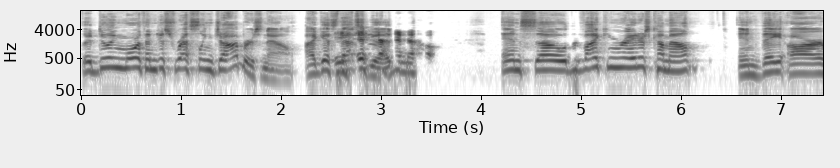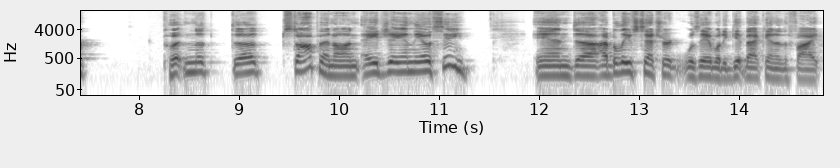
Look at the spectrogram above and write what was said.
they're doing more than just wrestling jobbers now. I guess that's yeah, good. And so the Viking Raiders come out and they are putting the, the stopping on AJ and the OC. And uh, I believe Cedric was able to get back into the fight.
